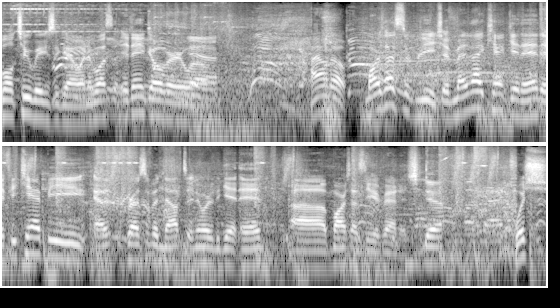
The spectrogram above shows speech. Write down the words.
well two weeks ago, and it wasn't. It didn't go very well. yeah, I don't know. Marth has to reach. If Meta Knight can't get in, if he can't be as aggressive enough to, in order to get in, uh, Marth has the advantage. yeah. Which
